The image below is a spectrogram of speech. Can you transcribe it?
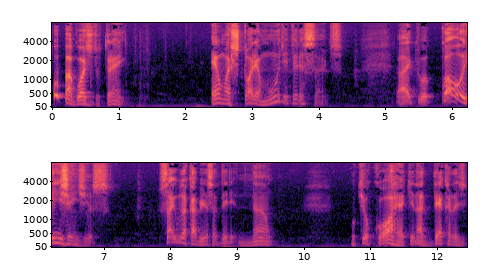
o pagode do trem é uma história muito interessante. Qual a origem disso? Saiu da cabeça dele? Não. O que ocorre é que na década de.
